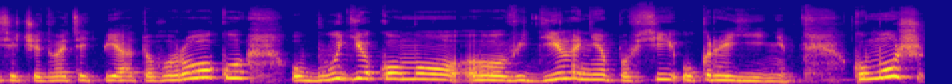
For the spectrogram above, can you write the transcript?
2025 року у будь-якому відділенні по всій Україні. Кому ж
